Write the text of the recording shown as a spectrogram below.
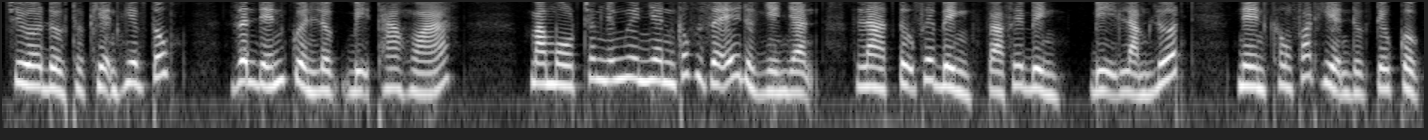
chưa được thực hiện nghiêm túc, dẫn đến quyền lực bị tha hóa. Mà một trong những nguyên nhân gốc rễ được nhìn nhận là tự phê bình và phê bình bị làm lướt nên không phát hiện được tiêu cực,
